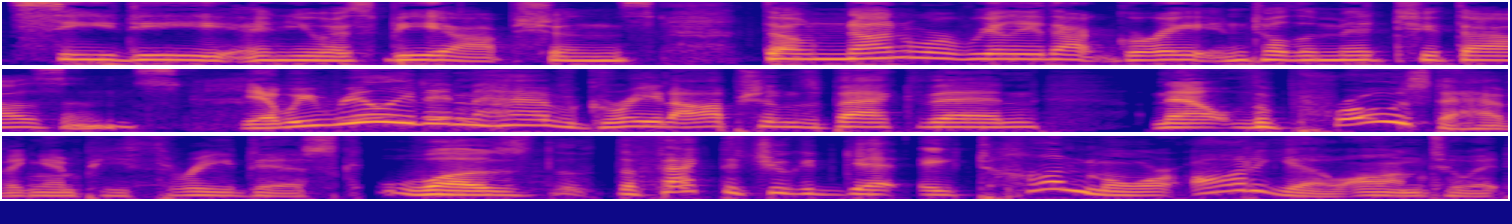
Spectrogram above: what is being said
CD, and USB options, though none were really that great until the mid 2000s. Yeah, we really didn't have great options back then. Now, the pros to having MP3 disc was the, the, fact that you could get a ton more audio onto it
